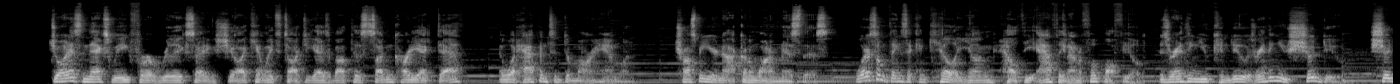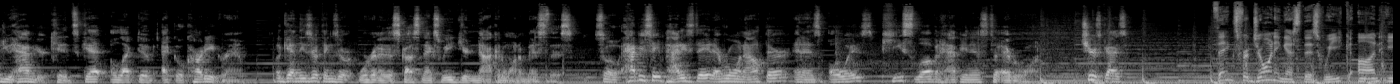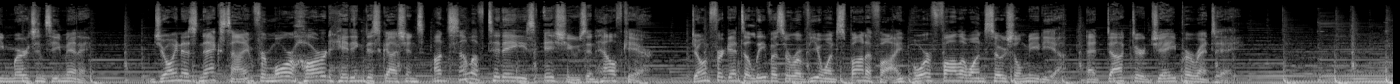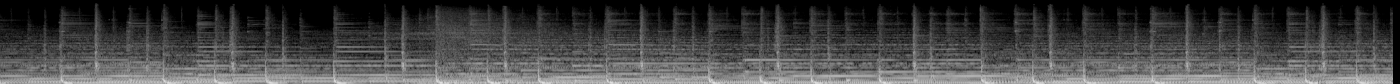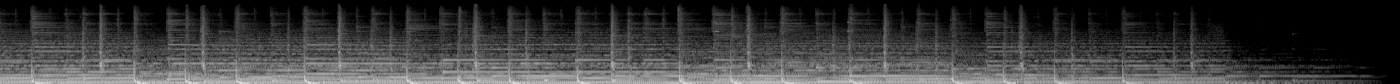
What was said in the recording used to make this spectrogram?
Join us next week for a really exciting show. I can't wait to talk to you guys about this sudden cardiac death and what happened to Damar Hamlin. Trust me, you're not going to want to miss this. What are some things that can kill a young, healthy athlete on a football field? Is there anything you can do? Is there anything you should do? Should you have your kids get elective echocardiogram? Again, these are things that we're going to discuss next week. You're not going to want to miss this. So, happy St. Patty's Day to everyone out there. And as always, peace, love, and happiness to everyone. Cheers, guys. Thanks for joining us this week on Emergency Minute. Join us next time for more hard hitting discussions on some of today's issues in healthcare. Don't forget to leave us a review on Spotify or follow on social media at Dr. J Parente.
